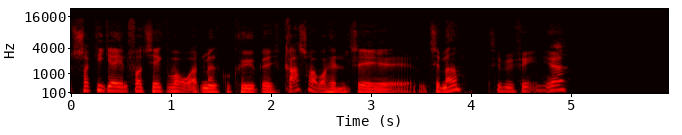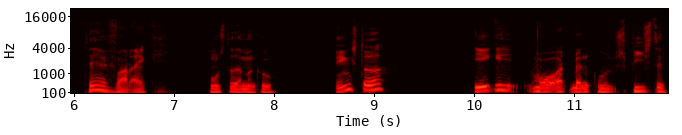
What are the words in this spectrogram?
så gik jeg ind for at tjekke, hvor at man kunne købe græshopper hen til, til mad. Til buffeten? Ja. Det var der ikke nogen steder, man kunne. Ingen steder. Ikke, hvor at man kunne spise det.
